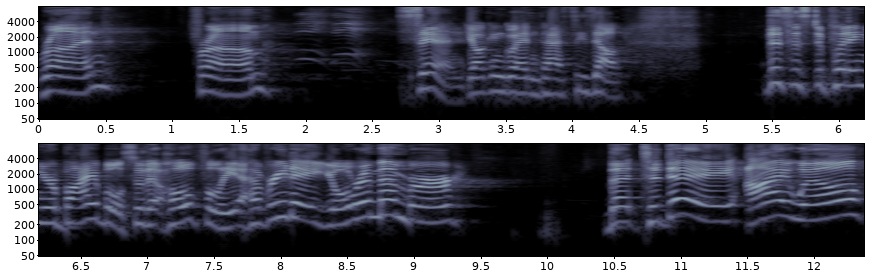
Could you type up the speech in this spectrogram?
run from sin. Y'all can go ahead and pass these out. This is to put in your Bible so that hopefully every day you'll remember that today I will.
